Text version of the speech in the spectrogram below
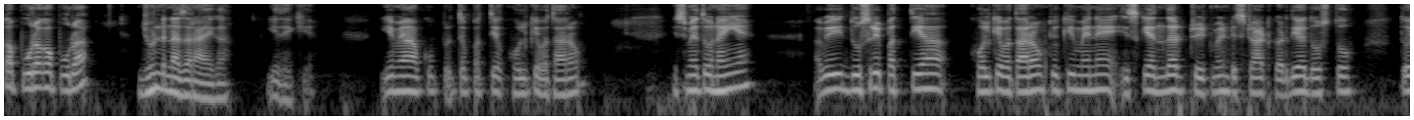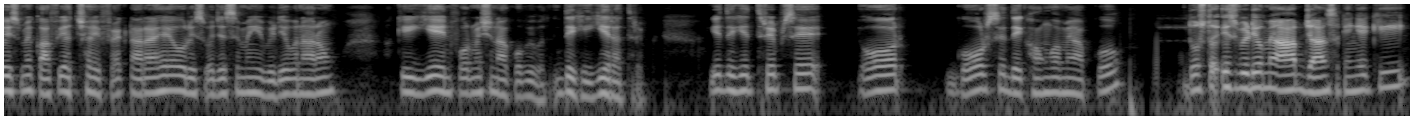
का पूरा का पूरा झुंड नज़र आएगा। ये देखिए। ये मैं आपको तो पत्तियाँ खोल के बता रहा हूँ। इसमें तो नहीं है। अभी दूसरी पत्तियाँ खोल के बता रहा हूँ क्योंकि मैंने इसके अंदर ट्रीटमेंट स्टार्ट कर दिया है दोस्तों। तो इसमें काफ़ी अच्छा इफ़ेक्ट आ रहा है और इस वजह से मैं ये वीडियो बना रहा हूँ कि ये इन्फॉर्मेशन आपको भी देखिए ये रहा थ्रिप ये देखिए थ्रिप से और गौर से दिखाऊँगा मैं आपको। दोस्तों, इस वीडियो में आप जान सकेंगे कि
